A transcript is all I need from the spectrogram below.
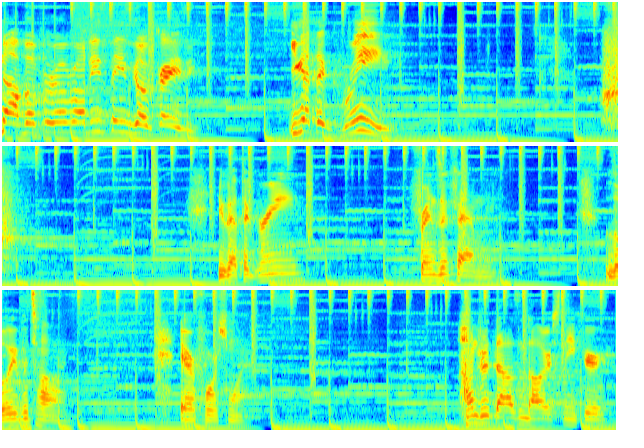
nah, but for real, bro, these things go crazy. You got the green. You got the green, friends and family, Louis Vuitton, Air Force One. $100,000 sneaker.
